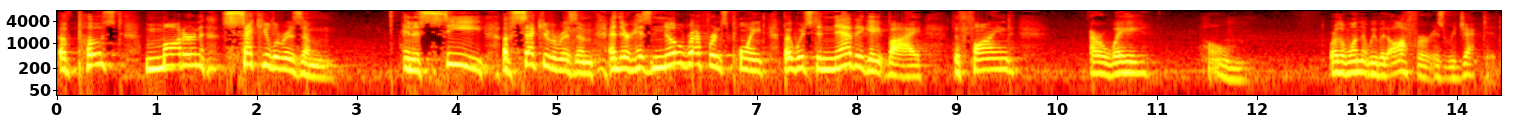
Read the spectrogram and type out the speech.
of postmodern secularism. In a sea of secularism, and there is no reference point by which to navigate by to find our way home, or the one that we would offer is rejected.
